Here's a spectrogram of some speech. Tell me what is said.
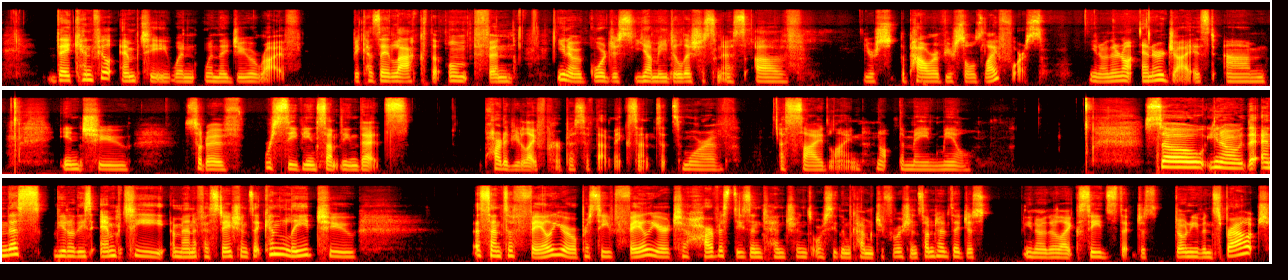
they can feel empty when when they do arrive because they lack the oomph and you know gorgeous yummy deliciousness of your the power of your soul's life force. You know they're not energized um, into sort of receiving something that's part of your life purpose if that makes sense. It's more of a sideline not the main meal so, you know, the, and this, you know, these empty manifestations, it can lead to a sense of failure or perceived failure to harvest these intentions or see them come to fruition. Sometimes they just, you know, they're like seeds that just don't even sprout.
